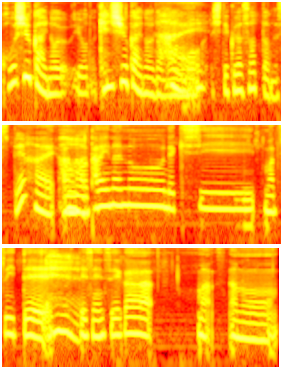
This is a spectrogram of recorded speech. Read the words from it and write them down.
講習会のような研修会のようなものをしてくださったんですって？はい、はい、あの台南の歴史について、えー、で先生がまああの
